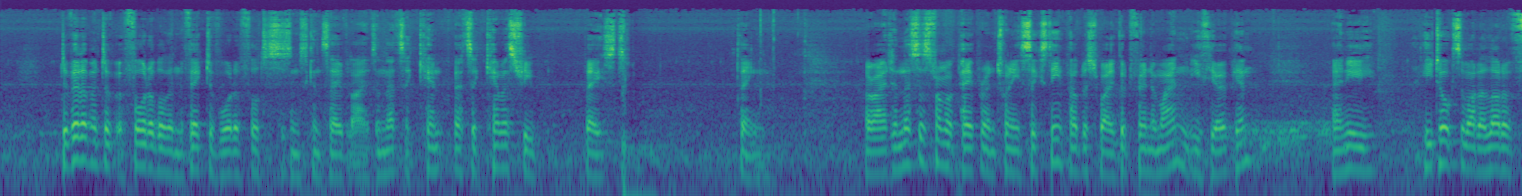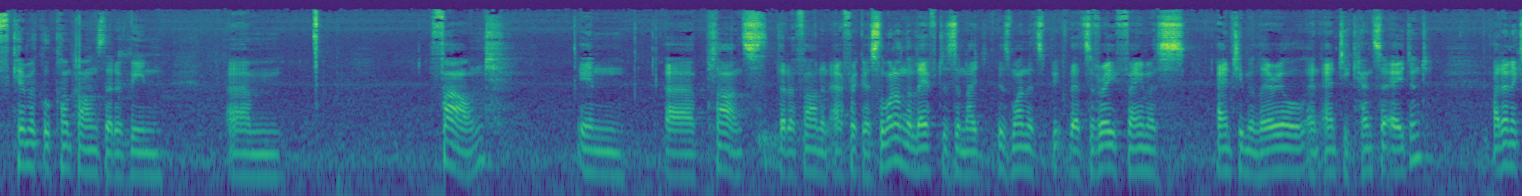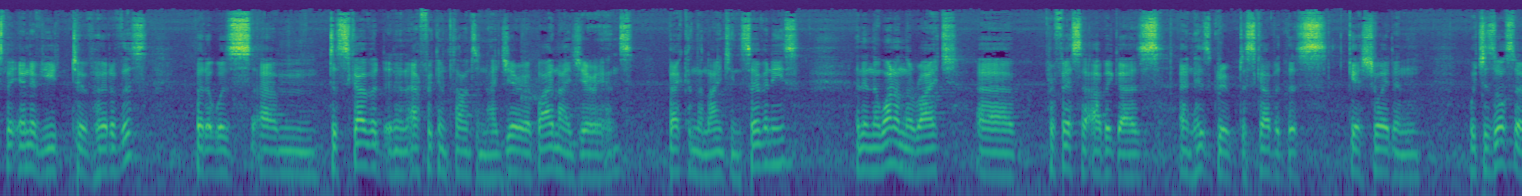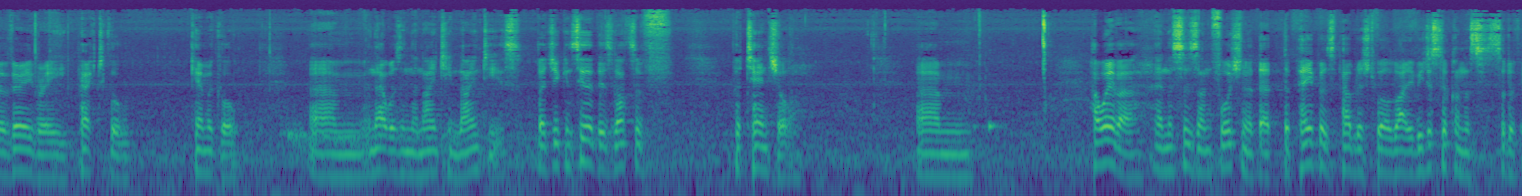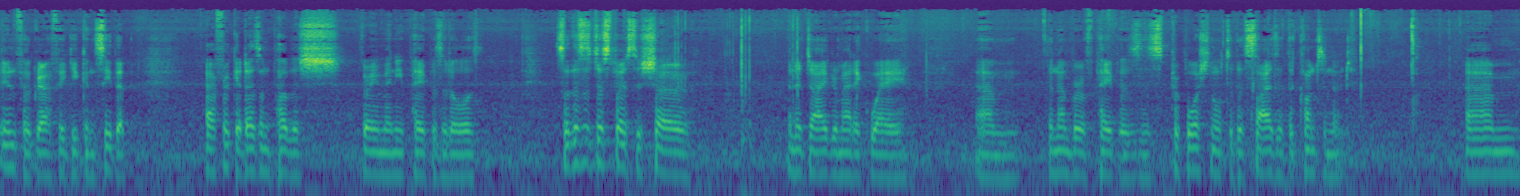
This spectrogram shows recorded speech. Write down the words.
Development of affordable and effective water filter systems can save lives, and that's a chem- that's a chemistry-based thing. All right, and this is from a paper in 2016 published by a good friend of mine, an Ethiopian, and he he talks about a lot of chemical compounds that have been um, found in uh, plants that are found in Africa. So the one on the left is, is one that's, that's a very famous anti-malarial and anti-cancer agent. I don't expect any of you to have heard of this, but it was um, discovered in an African plant in Nigeria by Nigerians, back in the 1970s. And then the one on the right, uh, Professor Abegaz and his group discovered this geshoidin, which is also a very, very practical chemical. Um, and that was in the 1990s. But you can see that there's lots of potential. Um, however, and this is unfortunate, that the papers published worldwide, if you just look on this sort of infographic, you can see that Africa doesn't publish very many papers at all. So this is just supposed to show in a diagrammatic way um, the number of papers is proportional to the size of the continent. Um,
